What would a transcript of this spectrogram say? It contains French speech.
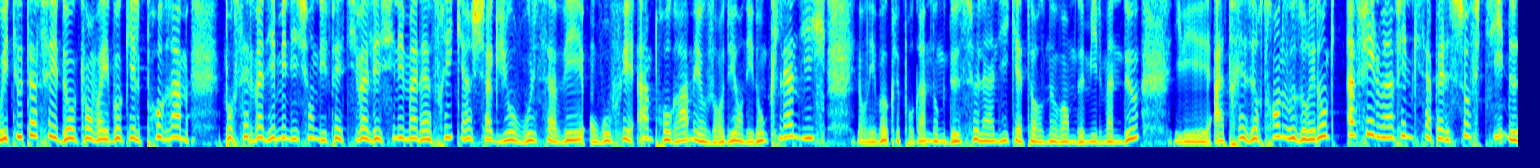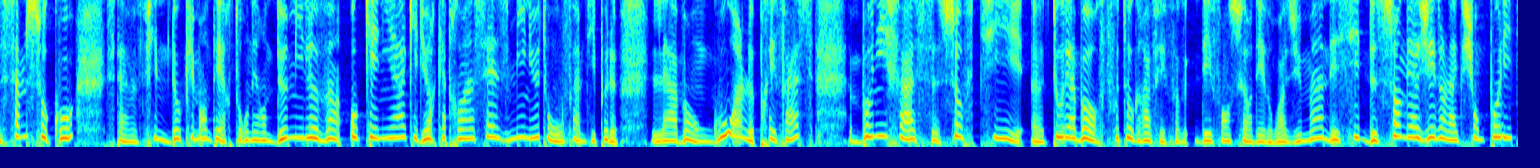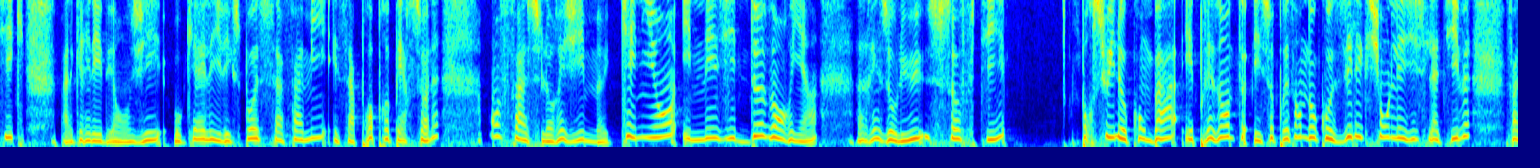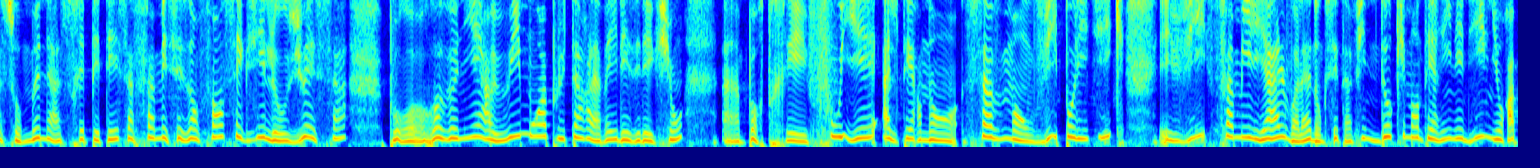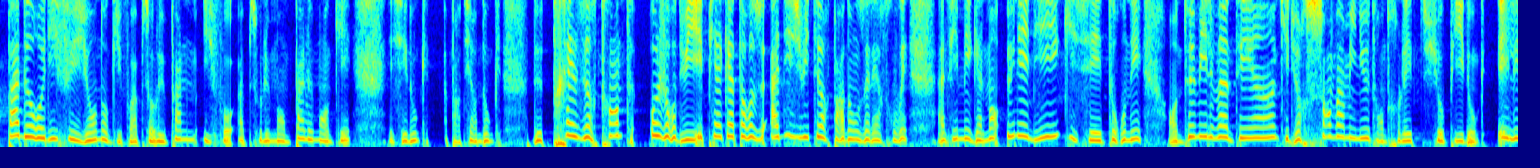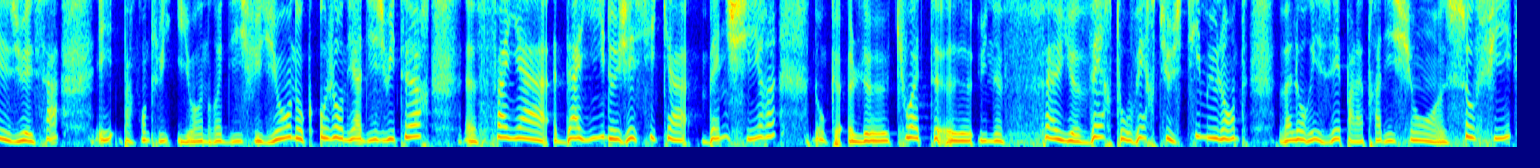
Oui, tout à fait. Donc, on va évoquer le programme pour cette 20e édition du Festival des cinémas d'Afrique. Hein. Chaque jour, vous le savez, on vous fait un programme et aujourd'hui, on est donc lundi et on évoque le programme donc de ce lundi 14 novembre 2022. Il est à 13h30. Vous aurez donc un film, un film qui s'appelle Softy de Sam Soko. C'est un film documentaire tourné en 2020 au Kenya qui dure 96 minutes. On vous fait un petit peu l'avant-goût, hein, le préface. Boniface Softy, euh, tout d'abord photographe et défenseur des droits humains, décide de s'engager dans l'action politique, malgré les dangers auxquels il expose sa famille et sa propre personne. En face, le régime kényan, il n'hésite devant rien, résolu, Softy poursuit le combat et, se présente donc aux élections législatives face aux menaces répétées. Sa femme et ses enfants s'exilent aux USA pour revenir huit mois plus tard à la veille des élections. Un portrait fouillé alternant savement vie politique et vie familiale. Voilà, donc c'est un film documentaire inédit. Il n'y aura pas de rediffusion, donc il faut faut absolument pas le manquer. Et c'est donc partir donc de 13h30 aujourd'hui. Et puis à 14 à 18h, pardon, vous allez retrouver un film également inédit qui s'est tourné en 2021, qui dure 120 minutes entre l'Éthiopie donc, et les USA. Et par contre, lui, il y aura une rediffusion. Donc aujourd'hui à 18h, euh, Faya Dayi de Jessica Benchir. Donc le quote, euh, une feuille verte aux vertus stimulantes valorisée par la tradition euh, Sophie,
